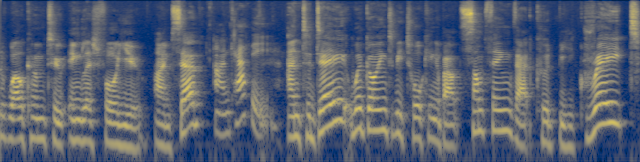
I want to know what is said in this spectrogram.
And welcome to English for You. I'm Seb. I'm Kathy. And today we're going to be talking about something that could be great,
